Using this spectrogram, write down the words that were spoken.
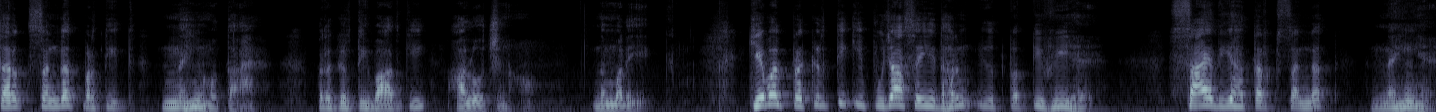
तर्कसंगत प्रतीत नहीं होता है। प्रकृतिवाद की आलोचना। नंबर एक, केवल प्रकृति की पूजा से ही धर्म की उत्पत्ति हुई है। शायद यह तर्कसंगत नहीं है।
